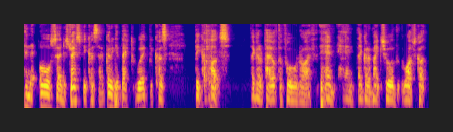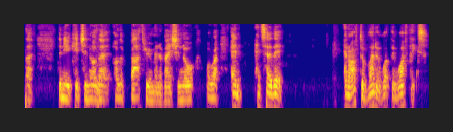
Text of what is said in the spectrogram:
and they're all so distressed because they've got to get back to work because because they've got to pay off the four wheel drive and, and they've got to make sure that the wife's got the, the new kitchen or the or the bathroom renovation or or and and so they and I often wonder what their wife thinks,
